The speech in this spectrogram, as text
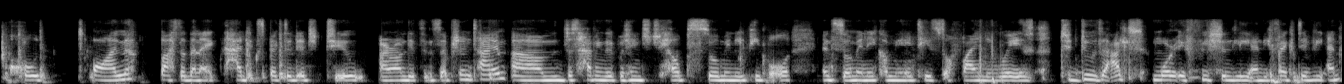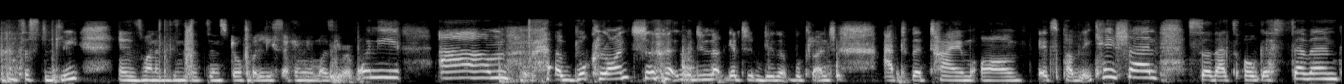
called on faster than I had expected it to around its inception time. Um, just having the opportunity to help so many people and so many communities to finding ways to do that more efficiently and effectively and consistently is one of the things that's in store for Lisa Kanyomozi Raboni. Um, a book launch. we did not get to do the book launch at the time of its publication. So that's August 7th.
